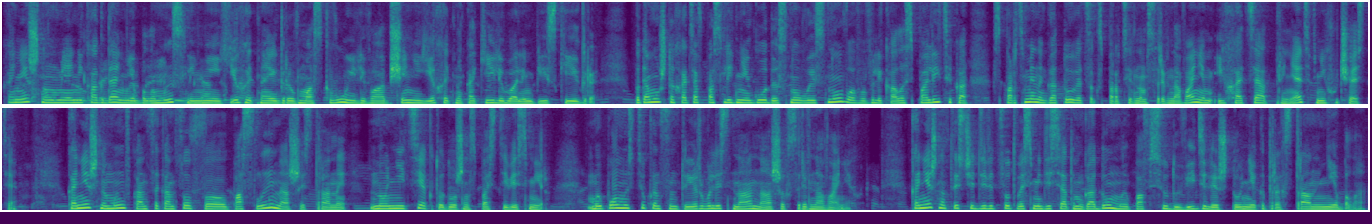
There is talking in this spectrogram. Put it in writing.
Конечно, у меня никогда не было мысли не ехать на игры в Москву или вообще не ехать на какие-либо Олимпийские игры. Потому что, хотя в последние годы снова и снова вовлекалась политика, спортсмены готовятся к спортивным соревнованиям и хотят принять в них участие. Конечно, мы, в конце концов, э, послы нашей страны, но не те, кто должен спасти весь мир. Мы полностью концентрировались на наших соревнованиях. Конечно, в 1980 году мы повсюду видели, что некоторых стран не было.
